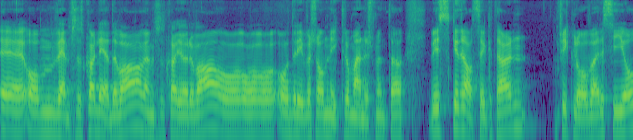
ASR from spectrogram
Eh, om hvem som skal lede hva, hvem som skal gjøre hva, og, og, og driver sånn mikromanagement. Hvis generalsekretæren fikk lov å være CEO,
